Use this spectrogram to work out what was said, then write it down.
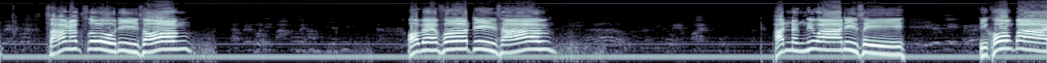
ำสาวนักสู้ที่สองออกแบเฟิร์สที่สามพันหนึ่งที่ว่าที่สี่ที่โค้งป้าย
